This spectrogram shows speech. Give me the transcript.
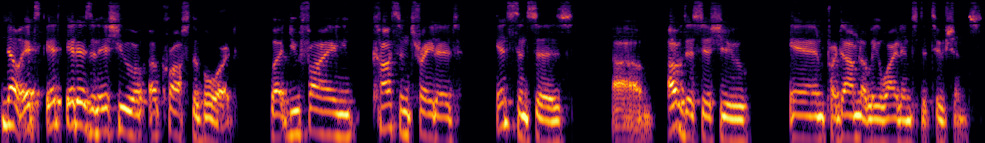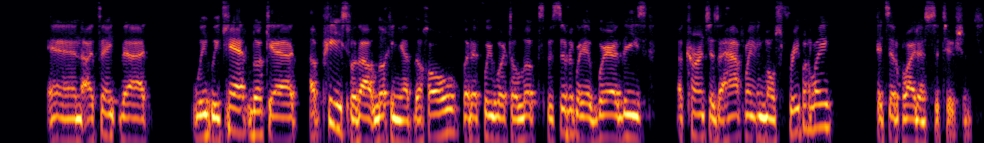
No, it's it it is an issue across the board, but you find concentrated instances um, of this issue in predominantly white institutions. And I think that we, we can't look at a piece without looking at the whole. But if we were to look specifically at where these occurrences are happening most frequently, it's at white institutions.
